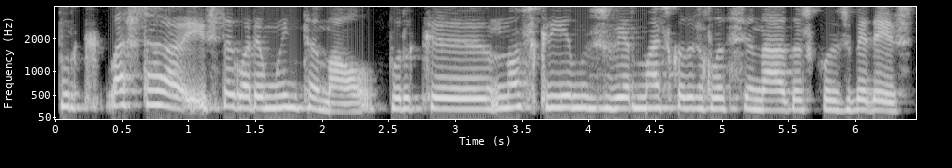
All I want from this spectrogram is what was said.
Porque lá está, isto agora é muito mal, porque nós queríamos ver mais coisas relacionadas com os BDs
